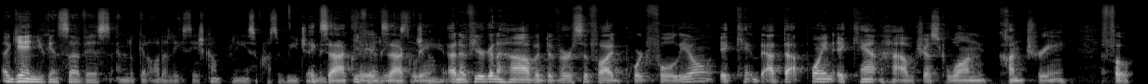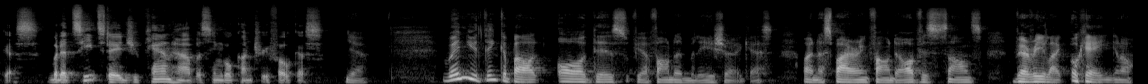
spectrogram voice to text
again, you can service and look at all the late stage companies across the region. Exactly, exactly. And if you're going to have a diversified portfolio, it can, at that point, it can't have just one country focus. But at seed stage, you can have a single country focus. Yeah when you think about all this, if you're a founder in Malaysia, I guess, or an aspiring founder, obviously sounds very like, okay, you know,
